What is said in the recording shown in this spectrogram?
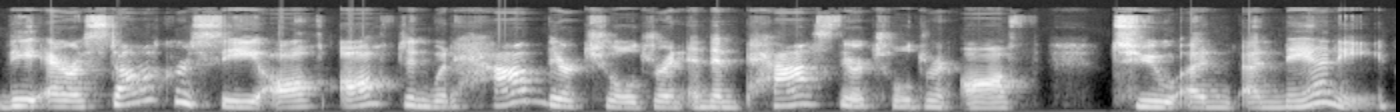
the aristocracy off, often would have their children and then pass their children off to a, a nanny.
